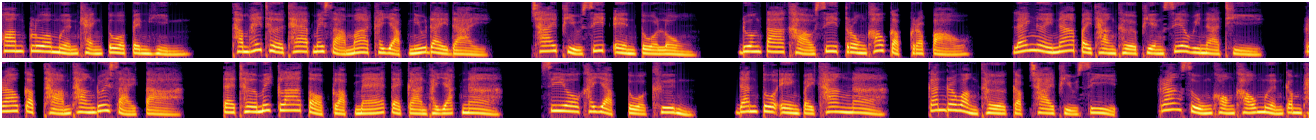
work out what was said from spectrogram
ความกลัวเหมือนแข็งตัวเป็นหินทำให้เธอแทบไม่สามารถขยับนิ้วใด ๆ ชายผิวซีดเอนตัวลง ดวงตาขาวซีดตรงเข้ากับกระเป๋า และเงยหน้าไปทางเธอเพียงเสี้ยววินาที ราวกับถามทางด้วยสายตา แต่เธอไม่กล้าตอบกลับแม้แต่การพยักหน้าซีโอขยับตัวขึ้น ดันตัวเองไปข้างหน้า กั้นระหว่างเธอกับชายผิวซีด ร่างสูงของเขาเหมือนกำแพ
